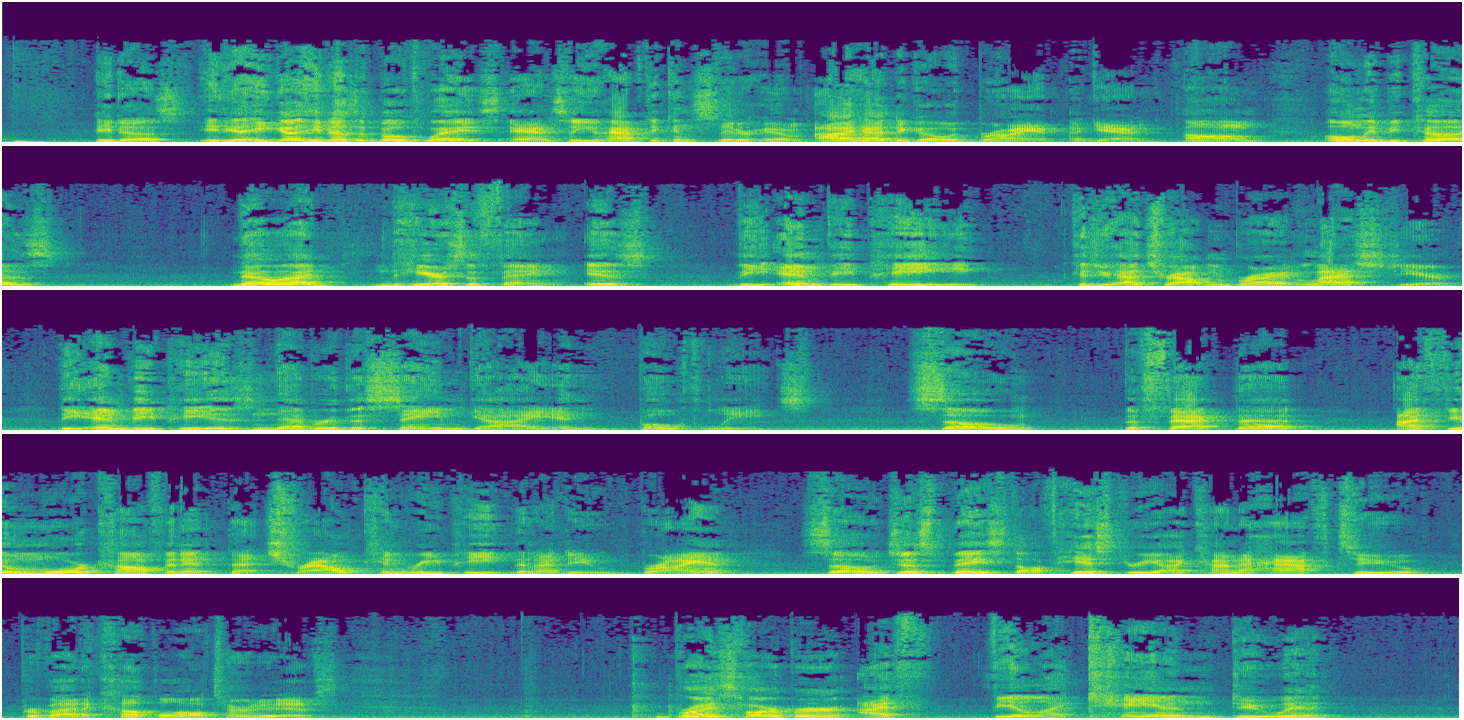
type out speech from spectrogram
He does. He he does, he does it both ways, and so you have to consider him. I had to go with Bryant again, um, only because. No, I. Here's the thing: is the MVP because you had Trout and Bryant last year. The MVP is never the same guy in both leagues. So the fact that I feel more confident that Trout can repeat than I do Bryant. So just based off history, I kind of have to provide a couple alternatives. Bryce Harper, I feel like can do it.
